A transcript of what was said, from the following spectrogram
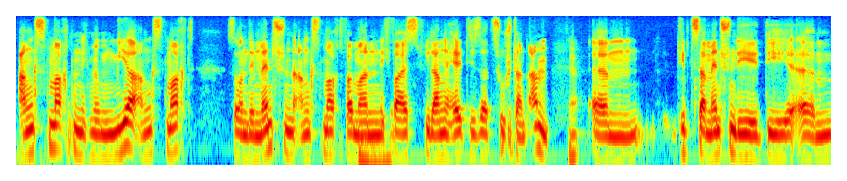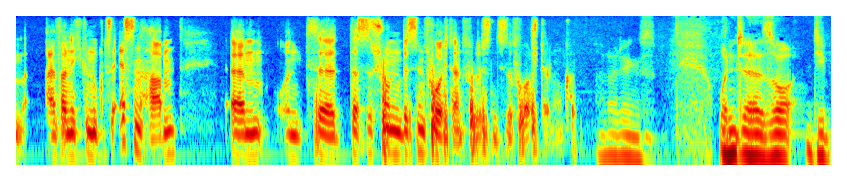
Angst macht und nicht nur mir Angst macht, sondern den Menschen Angst macht, weil man nicht weiß, wie lange hält dieser Zustand an. Ja. Ähm, Gibt es da Menschen, die, die ähm, einfach nicht genug zu essen haben? Ähm, und äh, das ist schon ein bisschen furchteinflößend, diese Vorstellung. Allerdings. Und äh, so die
